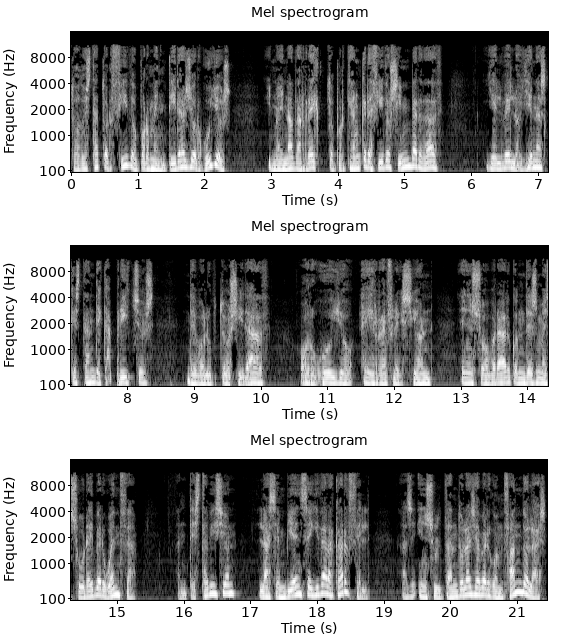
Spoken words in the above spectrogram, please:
Todo está torcido por mentiras y orgullos, y no hay nada recto porque han crecido sin verdad, y el velo llenas que están de caprichos, de voluptuosidad, orgullo e irreflexión en su obrar con desmesura y vergüenza. Ante esta visión, las envía enseguida a la cárcel, insultándolas y avergonzándolas,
